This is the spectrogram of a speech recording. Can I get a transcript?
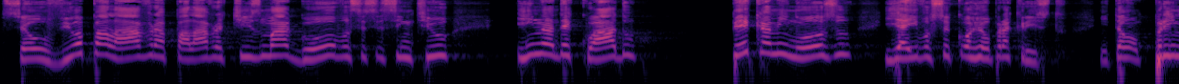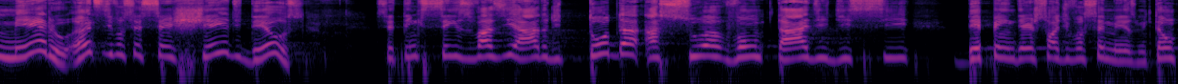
Você ouviu a palavra, a palavra te esmagou, você se sentiu inadequado, pecaminoso e aí você correu para Cristo. Então, primeiro, antes de você ser cheio de Deus, você tem que ser esvaziado de toda a sua vontade de se depender só de você mesmo. Então,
